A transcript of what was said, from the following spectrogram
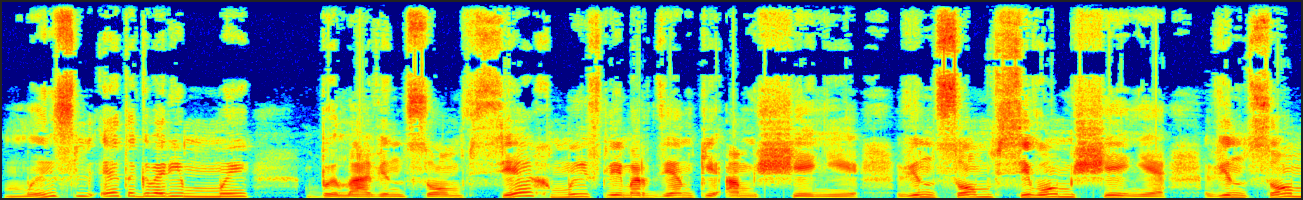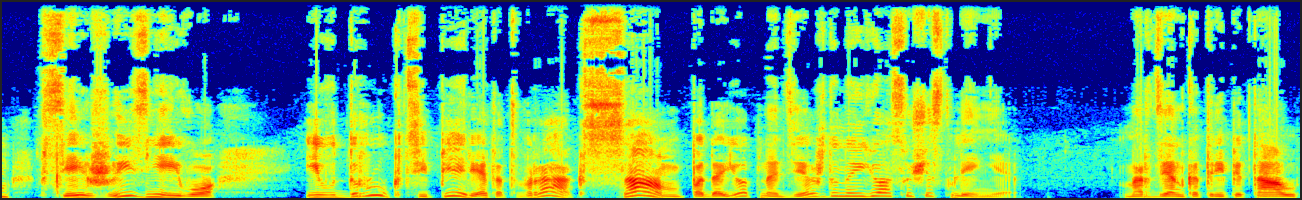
Мысль эта, говорим мы, была венцом всех мыслей Морденки о мщении, венцом всего мщения, венцом всей жизни его. И вдруг теперь этот враг сам подает надежду на ее осуществление. Морденко трепетал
